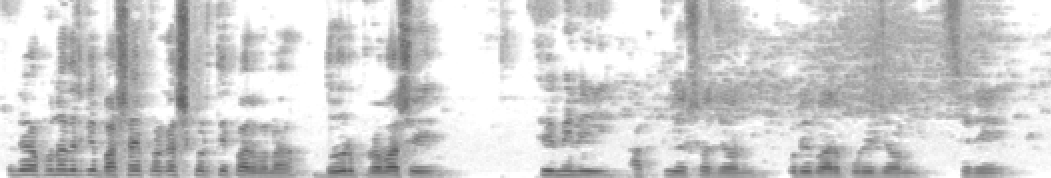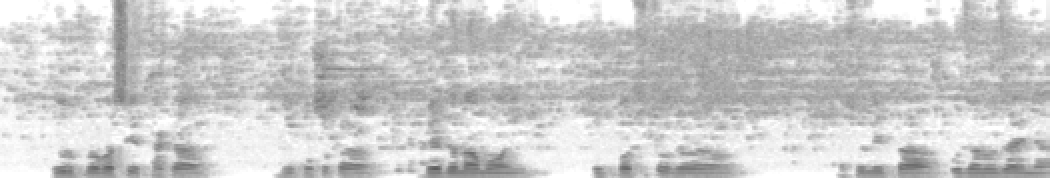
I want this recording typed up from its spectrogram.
আসলে আপনাদেরকে বাসায় প্রকাশ করতে পারব না। দূর প্রবাসে, ফ্যামিলি, আত্মীয় স্বজন, পরিবার, পরিজন ছেড়ে দূর প্রবাসে থাকা যে কতটা বেদনাময়, এই কষ্ট আসলে তা বোঝানো যায় না।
